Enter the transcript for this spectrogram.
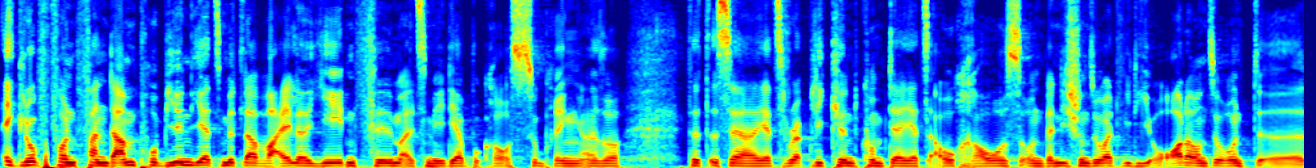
Ich glaube, von Van Damme probieren die jetzt mittlerweile jeden Film als Mediabook rauszubringen. Also das ist ja jetzt Replicant kommt ja jetzt auch raus und wenn die schon so was wie die Order und so und äh,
